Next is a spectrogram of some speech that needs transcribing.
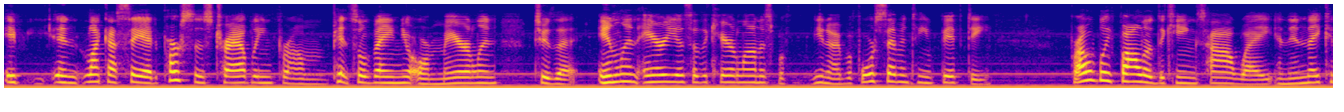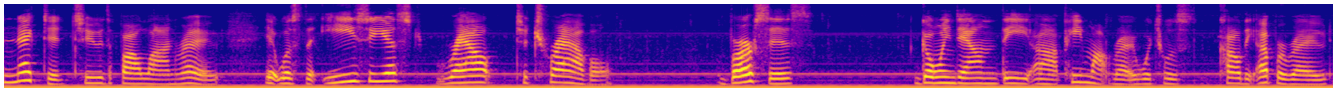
If and like I said, persons traveling from Pennsylvania or Maryland to the inland areas of the Carolinas, you know, before 1750 probably followed the King's Highway and then they connected to the Fall Line Road. It was the easiest route to travel versus going down the uh, Piedmont Road, which was called the Upper Road,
